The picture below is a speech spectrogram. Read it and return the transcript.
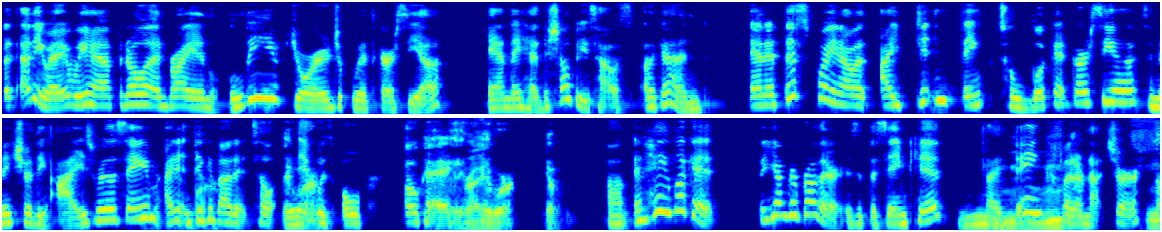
but anyway, we have Finola and Brian leave George with Garcia, and they head to Shelby's house again. And at this point, I was, I didn't think to look at Garcia to make sure the eyes were the same. I didn't think about it till it was over. Okay. They, Right. they were. Um, and hey, look at the younger brother. Is it the same kid? Mm, I think, Mm. but I'm not sure. No.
